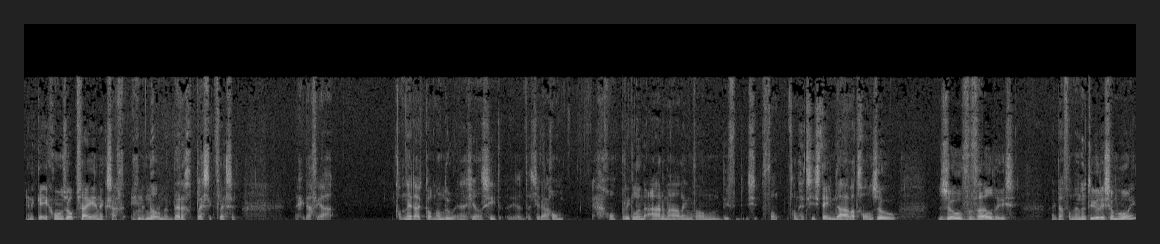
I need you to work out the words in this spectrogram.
En ik keek gewoon zo opzij en ik zag een enorme berg plastic flessen. En ik dacht van ja, ik kwam net uit Kathmandu. En als je dan ziet dat je daar gewoon, gewoon prikkelende ademhaling van, die, van, van het systeem daar, wat gewoon zo, zo vervuild is. Ik dacht van de natuur is zo mooi.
